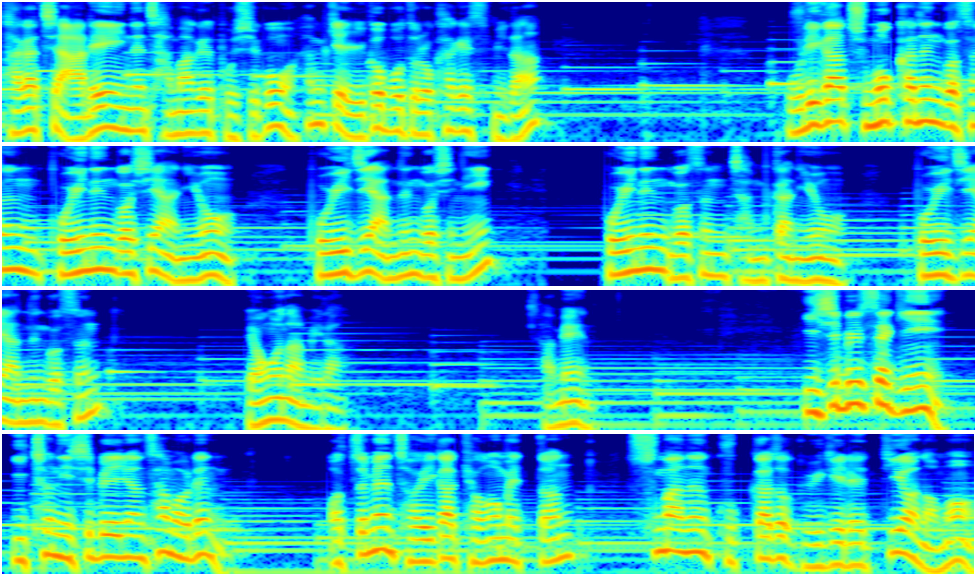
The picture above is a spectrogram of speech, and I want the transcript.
다 같이 아래에 있는 자막을 보시고 함께 읽어보도록 하겠습니다. 우리가 주목하는 것은 보이는 것이 아니요 보이지 않는 것이니 보이는 것은 잠깐이요 보이지 않는 것은 영원함이라. 아멘. 21세기 2021년 3월은 어쩌면 저희가 경험했던 수많은 국가적 위기를 뛰어넘어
